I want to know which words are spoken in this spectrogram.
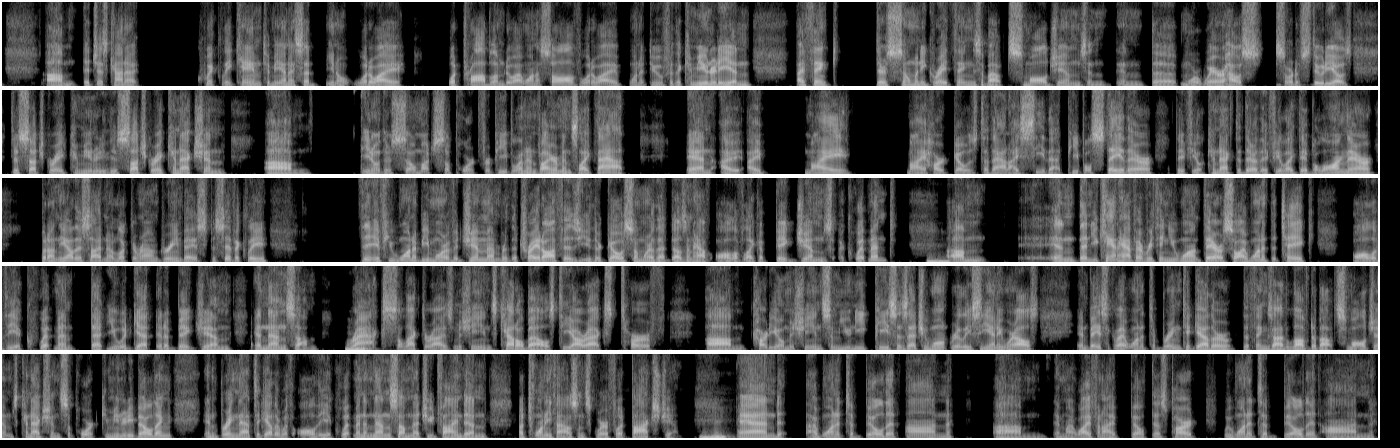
um, it just kind of quickly came to me and I said, you know, what do I what problem do I want to solve? What do I want to do for the community? And I think there's so many great things about small gyms and and the more warehouse sort of studios. There's such great community. There's such great connection. Um, you know, there's so much support for people in environments like that. And I, I, my, my heart goes to that. I see that people stay there. They feel connected there. They feel like they belong there. But on the other side, and I looked around Green Bay specifically, the, if you want to be more of a gym member, the trade-off is you either go somewhere that doesn't have all of like a big gym's equipment, Mhm. um, and then you can't have everything you want there. So I wanted to take all of the equipment that you would get at a big gym and then some Mhm. racks, selectorized machines, kettlebells, TRX, turf, um, cardio machines, some unique pieces that you won't really see anywhere else. And basically, I wanted to bring together the things I loved about small gyms, connection, support, community building, and bring that together with all the equipment and then some that you'd find in a 20,000 square foot box gym. Mhm. And I wanted to build it on, um, and my wife and I built this part. We wanted to build it on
